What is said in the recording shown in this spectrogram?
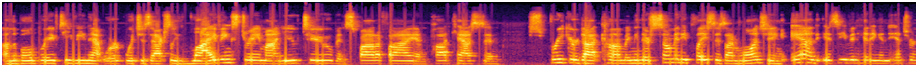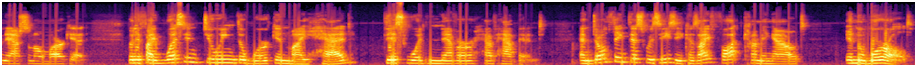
on the Bold Brave TV network, which is actually living stream on YouTube and Spotify and podcasts and Spreaker.com. I mean, there's so many places I'm launching, and it's even hitting an international market. But if I wasn't doing the work in my head, this would never have happened. And don't think this was easy because I fought coming out in the world.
